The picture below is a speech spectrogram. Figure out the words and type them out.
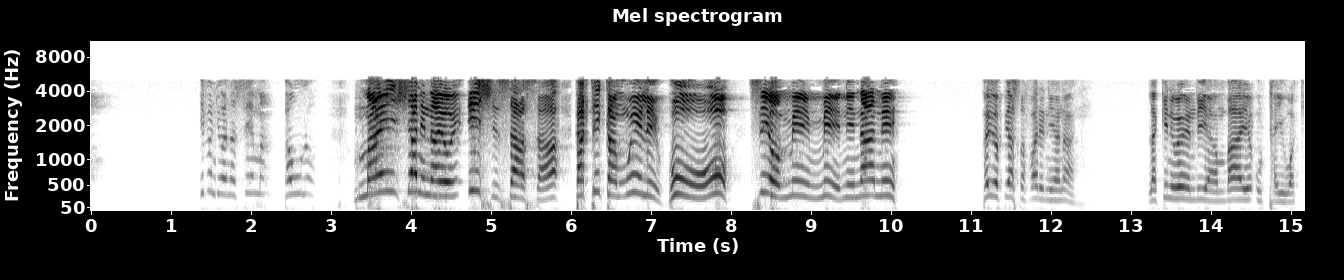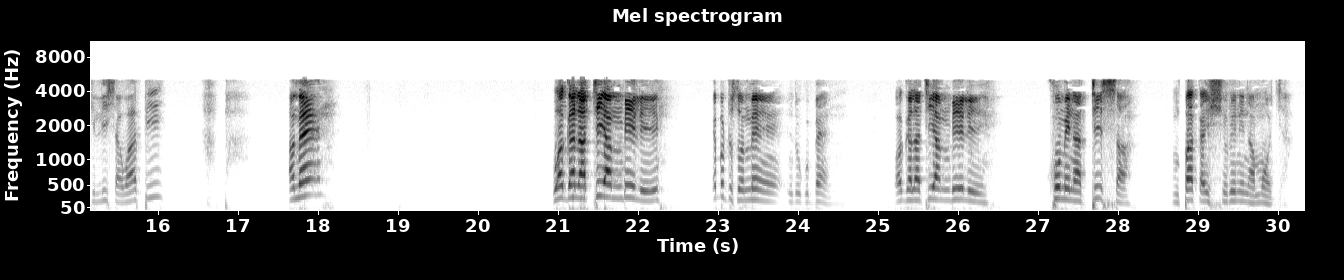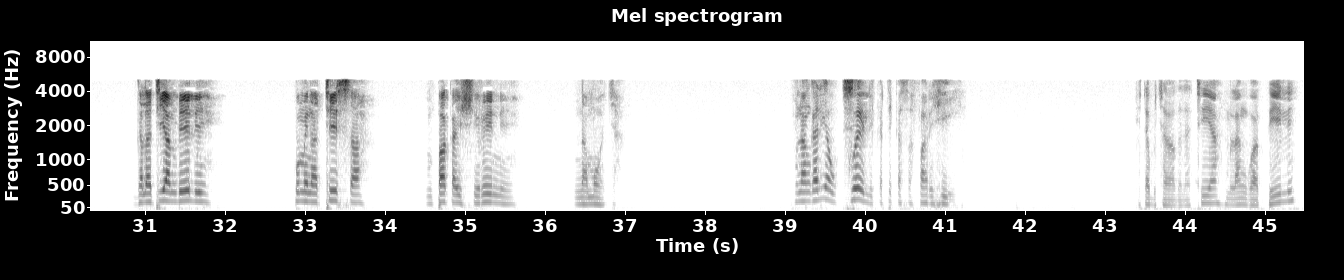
hivyo ndio anasema paulo maisha ninayoishi sasa katika mwili huu siyo mimi ni nani? Kwa hiyo pia safari ni ya nani? Lakini wewe ndiye ambaye utaiwakilisha wapi? Hapa. Amen. Wagalatia mbili. Hebu tusomee ndugu ben. Wagalatia mbili kumi na tisa mpaka ishirini na moja galatia mbili kumi na tisa mpaka ishirini na moja. Tunaangalia ukweli katika safari hii. Kitabu cha wagalatia mlango wa pili.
